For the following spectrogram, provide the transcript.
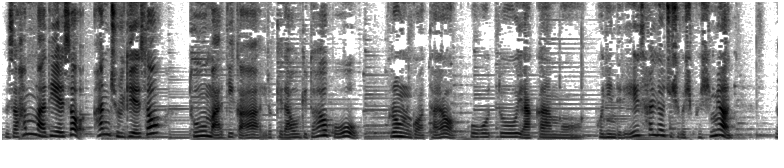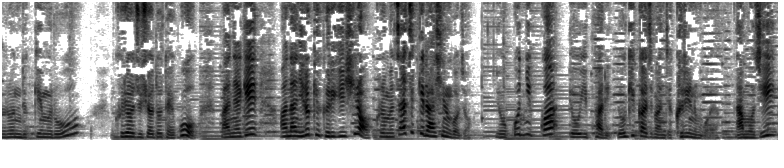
그래서 한 마디에서 한 줄기에서 두 마디가 이렇게 나오기도 하고 그러는 것 같아요. 그것도 약간 뭐 본인들이 살려주시고 싶으시면 이런 느낌으로 그려주셔도 되고 만약에 아 난 이렇게 그리기 싫어 그러면 짜집기를 하시는 거죠. 요 꽃잎과 요 이파리 여기까지만 이제 그리는 거예요. 나머지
